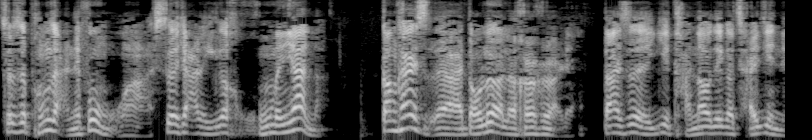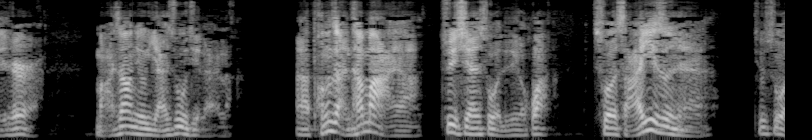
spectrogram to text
这是彭展的父母啊设下了一个鸿门宴呐。刚开始啊，都乐乐呵呵的，但是一谈到这个财金的事儿，马上就严肃起来了。啊，彭展他妈呀，最先说的这个话，说啥意思呢？就说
